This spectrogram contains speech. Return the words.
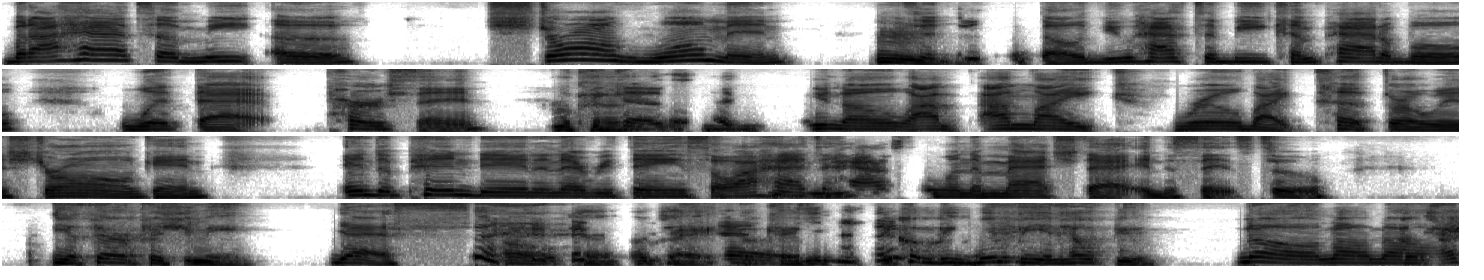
but i had to meet a strong woman mm. to do it though. You have to be compatible with that person okay. because you know i'm i'm like real like cutthroat and strong and independent and everything. So i had mm-hmm. to have someone to match that in a sense too. Your therapist you mean Yes. Oh, okay, okay, Yes. okay. They couldn't be wimpy and help you. No, no, no. I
